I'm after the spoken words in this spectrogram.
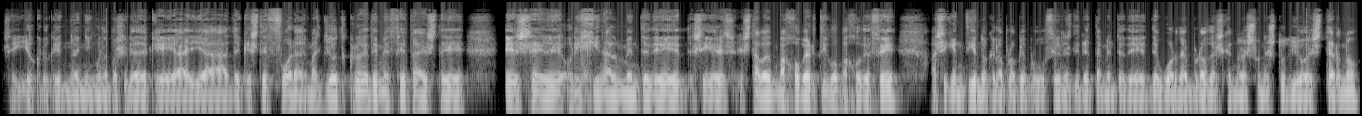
Sí, yo creo que no hay ninguna posibilidad de que haya, de que esté fuera. Además, yo creo que DMZ es de, es eh, originalmente de, sí, es, estaba bajo Vértigo, bajo DC, así que entiendo que la propia producción es directamente de, de, Warner Brothers, que no es un estudio externo.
